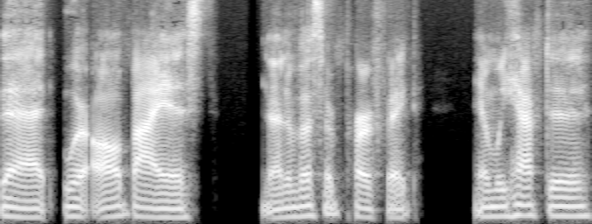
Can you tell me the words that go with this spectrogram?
that we're all biased. None of us are perfect. And we have to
